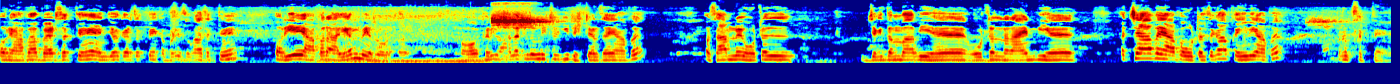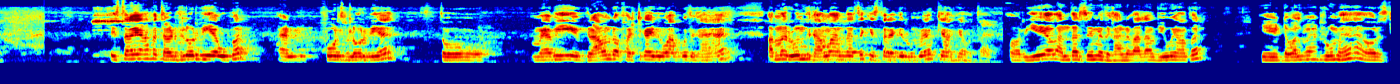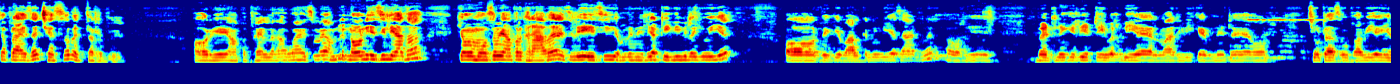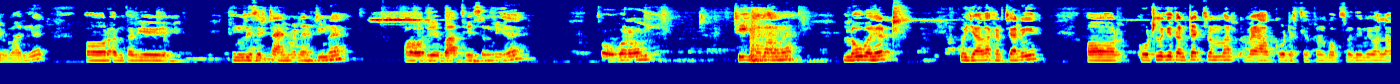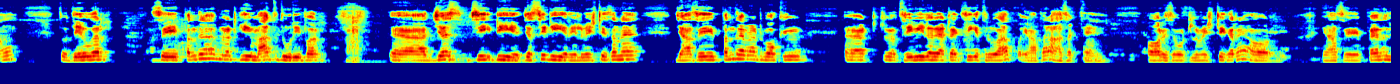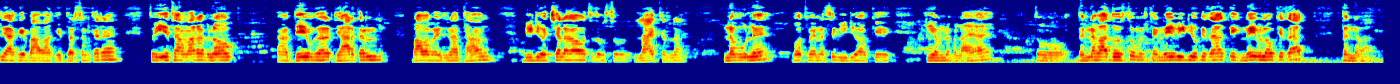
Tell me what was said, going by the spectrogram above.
और यहाँ पर आप बैठ सकते हैं एंजॉय कर सकते हैं, कपड़े सुखा सकते हैं। और ये यहाँ पर आ हम मेन रोड पर। और करीब आधा किलोमीटर की डिस्टेंस है यहाँ पर। और सामने होटल जगदम्बा भी है, होटल नारायण भी है। अच्छा आप यहाँ पर होटल से का आप कहीं भी यहाँ पर रुक सकते हैं। इस तरह यहाँ पर थर्ड फ्लोर भी है ऊपर। एंड फोर्थ फ्लोर भी है। तो मैं अभी ग्राउंड और फ़र्स्ट का व्यू आपको दिखाया है। अब मैं रूम दिखाऊँगा अंदर से किस तरह के रूम है क्या क्या होता है। और ये अब अंदर से मैं दिखाने वाला हूँ व्यू यहाँ पर। ये डबल बेड रूम है और इसका प्राइस है छः सौ बहत्तर रुपये। और ये यहाँ पर फ़ैन लगा हुआ है इसमें। हमने नॉन एसी लिया था, क्योंकि मौसम यहाँ पर ख़राब है, इसलिए एसी हमने नहीं लिया टीवी भी लगी हुई है। और देखिए बालकनी भी है साइड में और ये बैठने के लिए टेबल भी है, अलमारी भी, कैबिनेट है और छोटा सोफ़ा भी है, ये अलमारी है। और अंदर ये इंग्लिश स्टाइल में लैट्रीन है और ये बाथ बेसन भी है। तो ओवरऑल ठीक लगा हमें लो बजट कोई ज़्यादा खर्चा नहीं है। और होटल के कॉन्टैक्ट नंबर मैं आपको डिस्क्रिप्शन बॉक्स में देने वाला हूँ। तो देवघर से पंद्रह मिनट की मात्र दूरी पर जस जी, डी, जस्सी डी रेलवे स्टेशन है, जहाँ से पंद्रह मिनट वॉकिंग थ्री व्हीलर या टैक्सी के थ्रू आप यहाँ पर आ सकते हैं। और इस होटल में स्टे करें और यहाँ से पैदल जाके बाबा के दर्शन करें। तो ये था हमारा ब्लॉग देवघर, झारखंड, बाबा बैजनाथ धाम। वीडियो अच्छा लगा हो तो दोस्तों लाइक करना न भूलें। बहुत मेहनत से वीडियो आपके लिए हमने बनाया है। तो धन्यवाद दोस्तों, मिलते हैं नए वीडियो के साथ, एक नए ब्लॉग के साथ। धन्यवाद।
